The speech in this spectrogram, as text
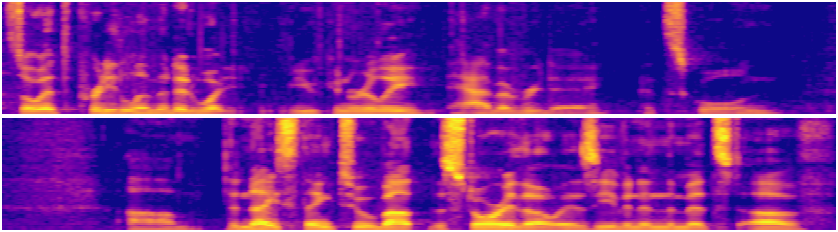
So it's pretty limited what you can really have every day at school. And um, the nice thing too about the story, though, is even in the midst of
